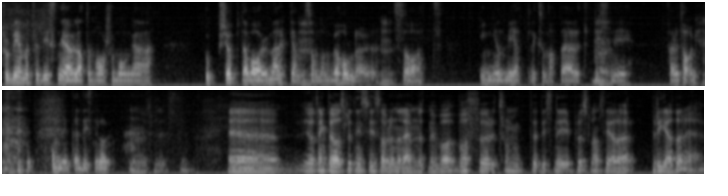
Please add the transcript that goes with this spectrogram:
problemet för Disney är väl att de har så många uppköpta varumärken mm. som de behåller. Mm. Så att ingen vet liksom att det är ett Disney företag. Mm. Om det inte är Disney-logon. Mm, eh, jag tänkte avslutningsvis avrunda det ämnet med var, varför tror ni inte Disney Plus lanserar bredare?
